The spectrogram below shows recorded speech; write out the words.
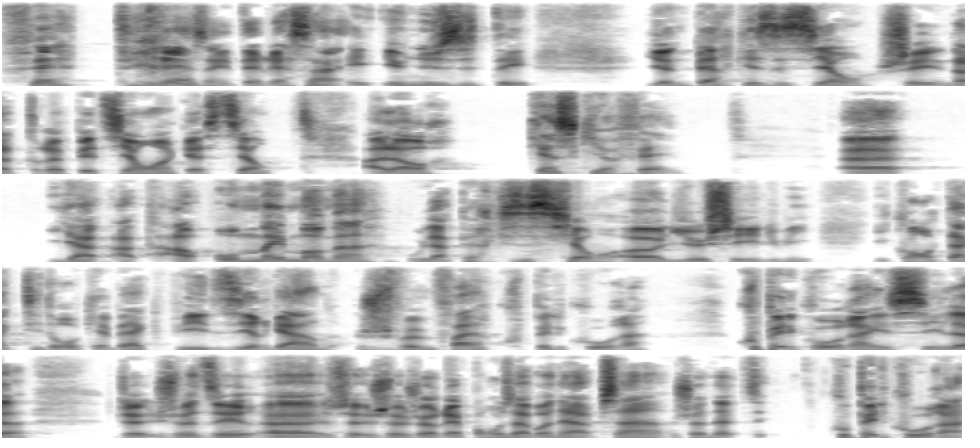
fait très intéressant et inusité. Il y a une perquisition chez notre pétion en question. Alors, qu'est-ce qu'il a fait? Euh, il y a, au même moment où la perquisition a lieu chez lui, il contacte Hydro-Québec puis il dit, regarde, je veux me faire couper le courant. Couper le courant ici, là, je, veux dire, euh, je, réponds aux abonnés absents, je ne, couper le courant.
